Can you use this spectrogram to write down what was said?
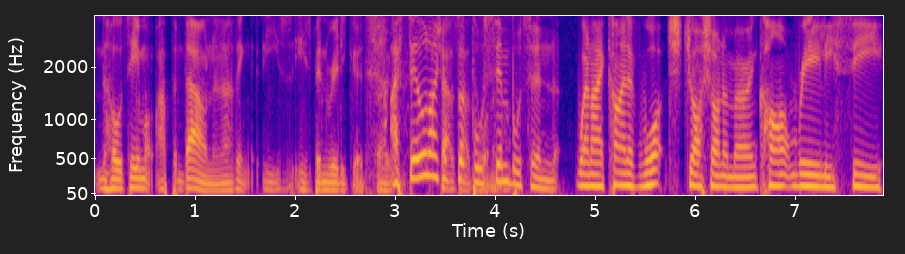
the whole team up, up and down, and I think he's he's been really good. So I feel like a shouts out to football Onomah. simpleton when I kind of watch Josh Onomah and can't really see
